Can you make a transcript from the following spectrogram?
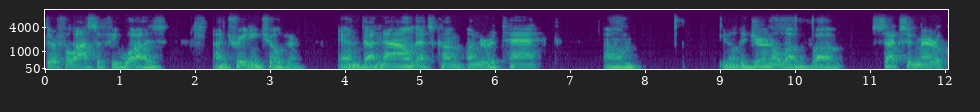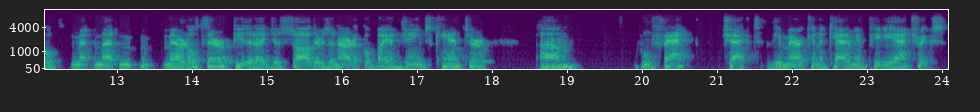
their philosophy was on treating children. And uh, now that's come under attack. Um, you know, the Journal of uh, Sex and Marital, Marital Therapy that I just saw, there's an article by a James Cantor um, who fact checked the American Academy of Pediatrics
